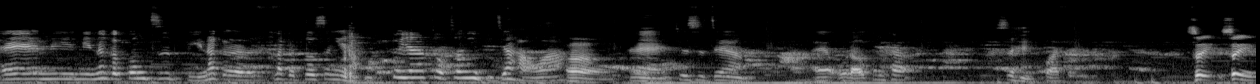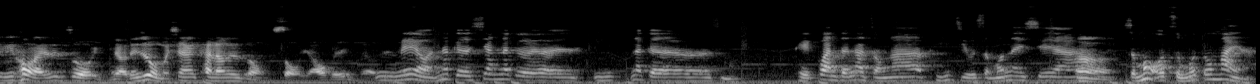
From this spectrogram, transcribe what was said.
哎、你你那个工资比那个那个做生意好吗？对呀、做生意比较好啊。嗯哎，就是这样。哎，我老公他是很夸张。所以，所以您后来是做饮料，等于是我们现在看到那种手摇杯饮料。嗯，没有那个像那个饮那个什么铁罐的那种啊，啤酒什么那些啊，嗯，什么我什么都卖啊。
